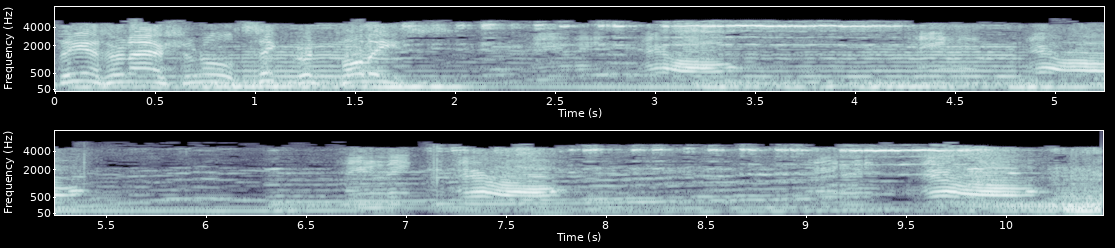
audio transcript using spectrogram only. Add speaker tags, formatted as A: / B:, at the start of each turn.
A: of the International Secret Police.
B: Zero. Zero. Zero. Zero.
